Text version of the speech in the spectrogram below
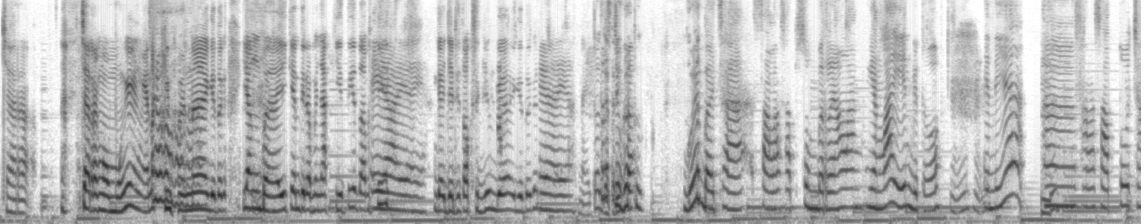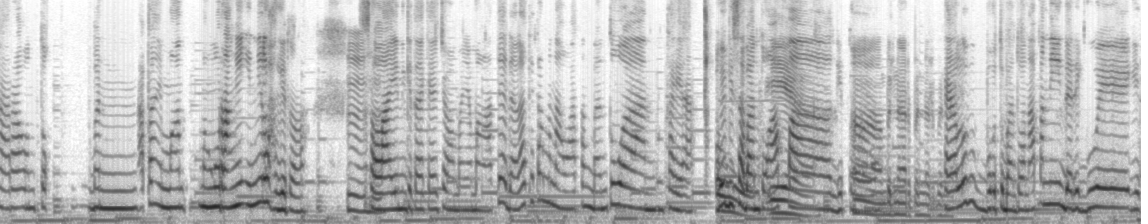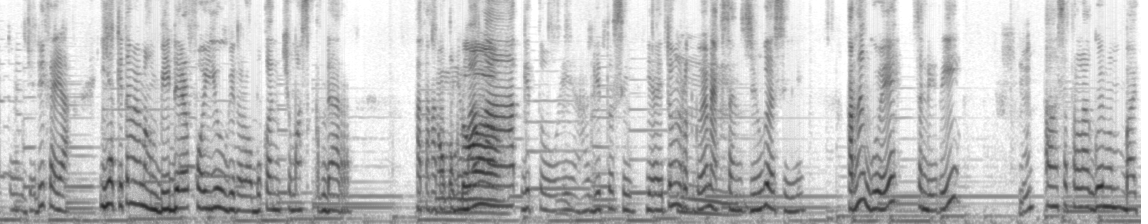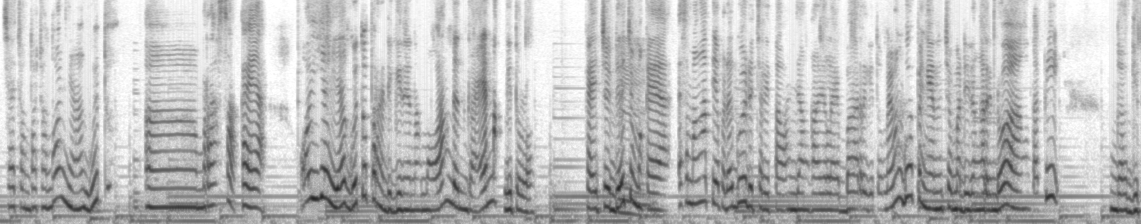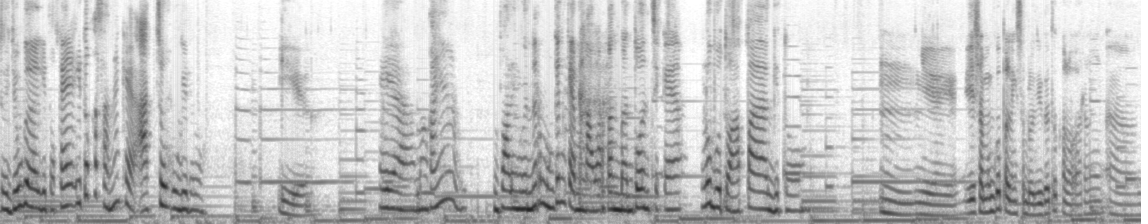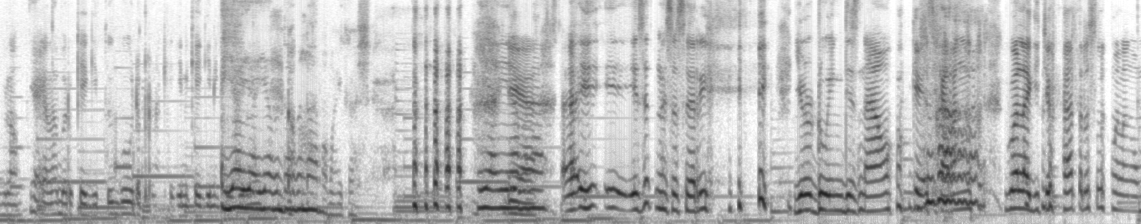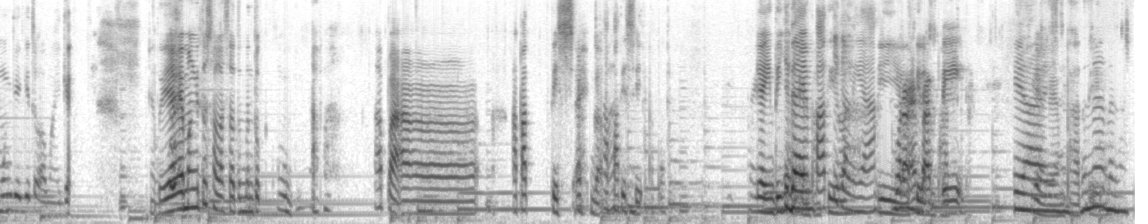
cara cara ngomongnya yang enak gimana gitu yang baik yang tidak menyakiti tapi iya iya iya. nggak jadi toxic juga gitu kan. Iya iya. Nah itu Terus agak juga tuh. gue baca salah satu sumber yang, yang lain gitu. Intinya eh, salah satu cara untuk men, apa ya, meng- mengurangi inilah gitu loh. Mhm. selain kita kayak cuma menyemangati adalah kita menawarkan bantuan. Kayak gue Oh, bisa bantu iya. apa? gitu. Ah, benar benar benar. Kayak lu butuh bantuan apa nih dari gue? gitu. Jadi kayak iya kita memang be there for you gitu loh. Bukan cuma sekedar kata-kata penyemangat gitu. Iya gitu sih. Ya itu menurut gue Hmm. make sense juga sih. Karena gue sendiri Hmm? uh, setelah gue membaca contoh-contohnya gue tuh uh, merasa kayak oh iya ya gue tuh pernah diginiin sama orang dan gak enak gitu loh. Kayak dia cuma Hmm. kayak eh semangat ya padahal gue udah cerita panjang kali lebar gitu. Memang gue pengen cuma didengerin doang tapi nggak gitu juga gitu. Kayak itu kesannya kayak acuh gitu loh. Iya. Iya makanya paling bener mungkin kayak menawarkan bantuan sih kayak lu butuh apa? gitu Hmm, iya iya. Iya sama gue paling sebel juga tuh kalau orang eh, bilang ya elah baru kayak gitu, gue udah pernah kayak gini kayak gini. kayak iya gini." iya iya benar-benar Oh my gosh. iya iya Iya. benar Eh, is it necessary you're doing this now? kayak sekarang gue lagi curhat terus lu malah ngomong kayak gitu. Oh my god. Gitu ya emang itu salah satu bentuk uh, apa apa eh, apatis eh nggak apatis sih apa ya intinya tidak nggak empati lah. kali ya Iya, Kurang tidak empati. Iya Iya, iya empati. benar benar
